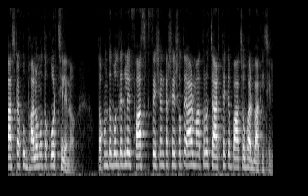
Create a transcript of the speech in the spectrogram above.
কাজটা খুব ভালো মতো করছিলেন তখন তো বলতে গেলে ফার্স্ট সেশনটা শেষ হতে আর মাত্র চার থেকে পাঁচ ওভার বাকি ছিল।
